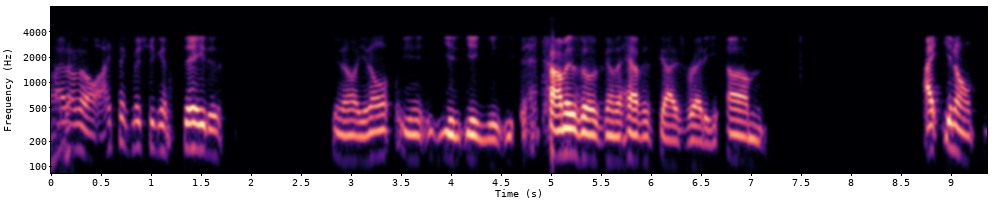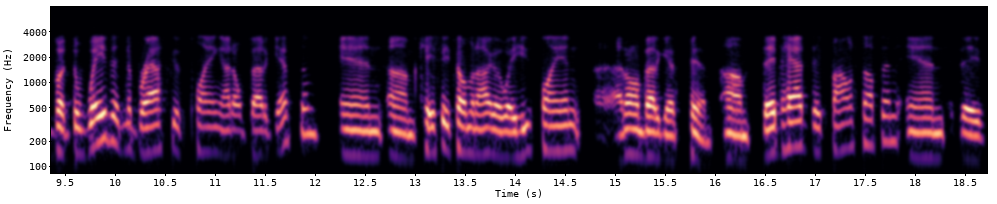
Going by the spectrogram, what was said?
I don't know. I think Michigan State is, you know, you don't. You, you, you, you, Tom Izzo is going to have his guys ready. Um, I, you know, but the way that Nebraska is playing, I don't bet against them. And um, Keisei Tominaga, the way he's playing, uh, I don't bet against him. Um, they've had, they found something, and they've,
